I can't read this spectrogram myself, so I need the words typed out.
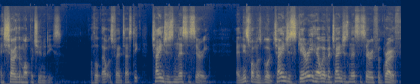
and show them opportunities. I thought that was fantastic. Change is necessary. And this one was good. Change is scary, however, change is necessary for growth.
